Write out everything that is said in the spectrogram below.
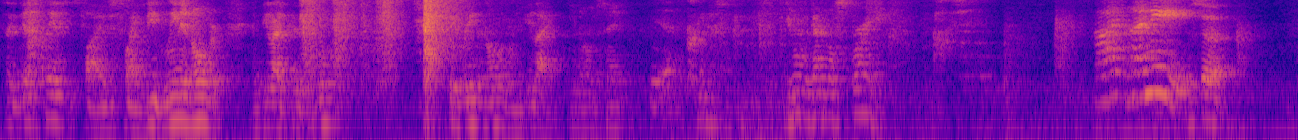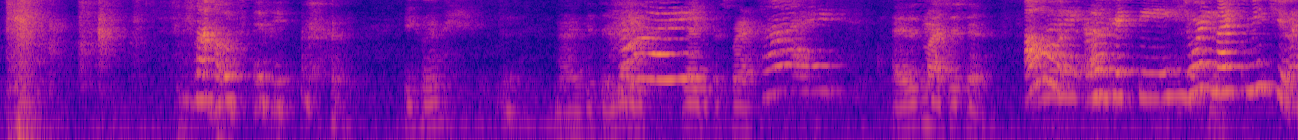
It's like get a cleansing supply and just like be leaning over and be like this. Be leaning over and be like, you know what I'm saying? Yeah. Clean this. You don't even got no spray. Oh, shit. Hi, honey. What's up? My whole titty. You clean? Nah, get the. You gotta get, you Hi. gotta get the spray. Hi. Hey, this is my assistant. Oh, Hi, uh, I'm Chrissy. Jordan, nice to meet you. Nice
